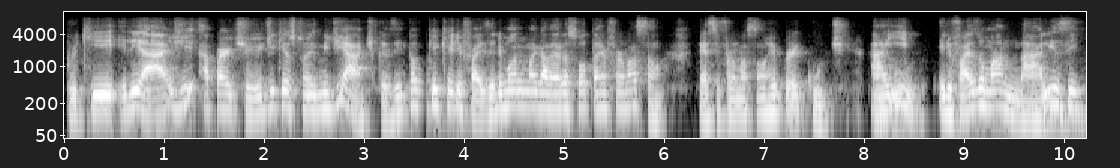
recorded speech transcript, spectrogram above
porque ele age a partir de questões midiáticas. Então, o que, que ele faz? Ele manda uma galera soltar informação. Essa informação repercute. Aí, ele faz uma análise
